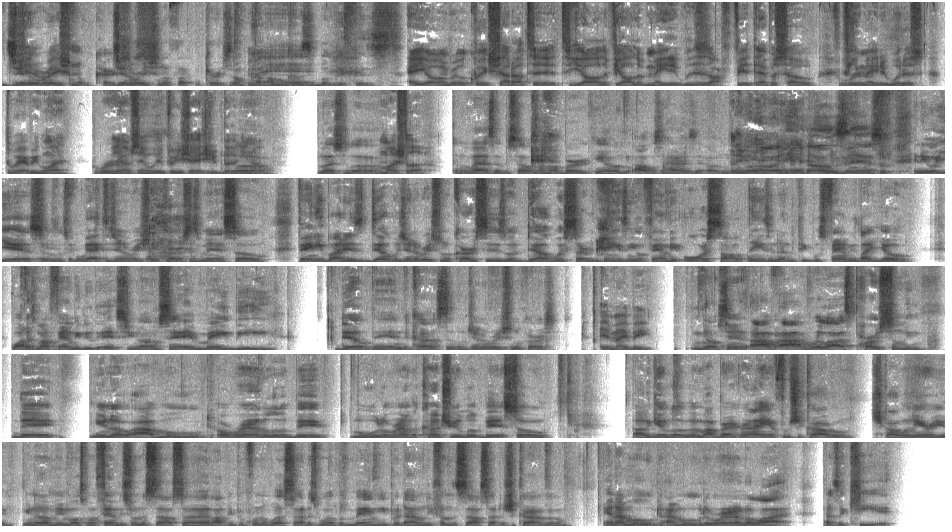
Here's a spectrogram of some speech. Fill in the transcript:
generation, Generational curses. generational fucking curses. I'm, I'm gonna cuss a bit because Hey yo, and real quick, shout out to, to y'all if y'all have made it. This is our fifth episode. if you made it with us through everyone, you know what I'm saying? We appreciate you, but you know, much love. much love. In the last episode, I was talking about Burger King. I, I was high as anyway. uh, you know what I'm saying? So anyway, yeah. So let's back to generational curses, man. So for anybody that's dealt with generational curses or dealt with certain things in your family or saw things in other people's families, like yo, why does my family do this? You know what I'm saying? It may be delved in the concept of generational curses. It may be. You know what I'm saying? I've I've realized personally that, you know, I've moved around a little bit, moved around the country a little bit. So uh, to give a little bit of my background, I am from Chicago, Chicagoland area. You know what I mean? Most of my family's from the south side, a lot of people from the west side as well, but mainly predominantly from the south side of Chicago. And I moved. I moved around a lot as a kid.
